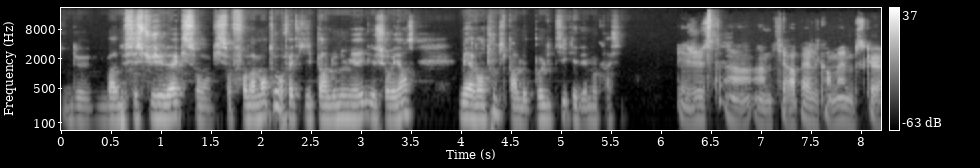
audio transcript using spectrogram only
de, bah, de ces sujets-là qui sont, qui sont fondamentaux, en fait, qui parlent de numérique, de surveillance, mais avant tout qui parlent de politique et démocratie. Et juste un, un petit rappel quand même, parce que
